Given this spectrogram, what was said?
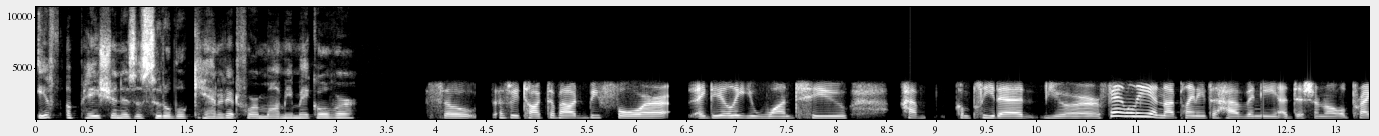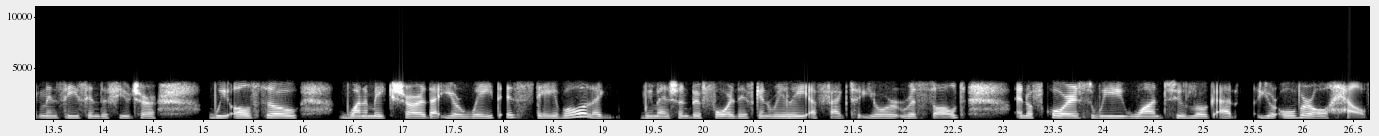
if a patient is a suitable candidate for a mommy makeover? So, as we talked about before, ideally you want to have completed your family and not planning to have any additional pregnancies in the future. We also want to make sure that your weight is stable. Like we mentioned before, this can really affect your result. And of course, we want to look at your overall health.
